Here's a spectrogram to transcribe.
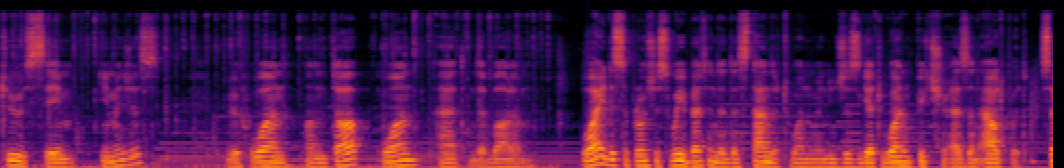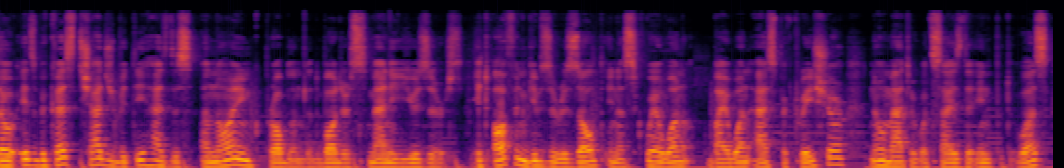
two same images with one on top, one at the bottom. Why this approach is way better than the standard one when you just get one picture as an output? So it's because ChatGPT has this annoying problem that bothers many users. It often gives a result in a square 1 by 1 aspect ratio no matter what size the input was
